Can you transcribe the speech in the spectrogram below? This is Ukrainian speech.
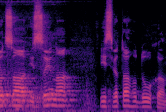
Отця і Сина, і Святого Духа.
